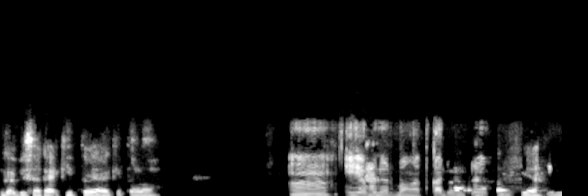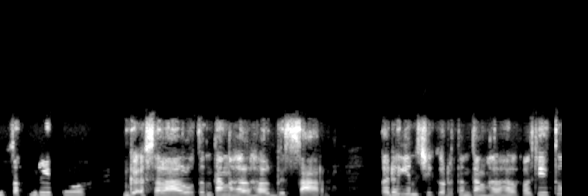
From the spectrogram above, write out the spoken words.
nggak bisa kayak gitu ya gitu loh Hmm, iya bener banget. Kadang tuh ya insecure itu nggak selalu tentang hal-hal besar. Kadang insecure tentang hal-hal kecil itu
